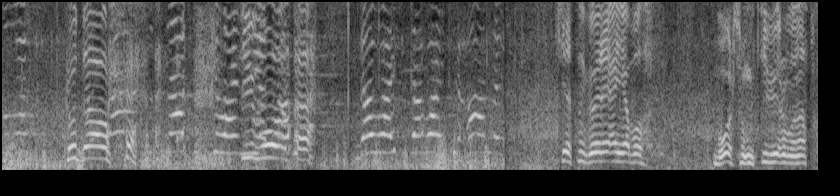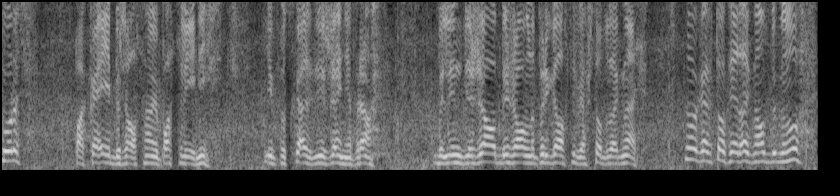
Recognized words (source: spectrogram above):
Много. Куда уж? 16 километров. Всего-то. Давайте, давайте, Анна. Честно говоря, я был больше мотивирован на скорость, пока я бежал самый последний. И пускали движение прям, блин, бежал, бежал, напрягал себя, чтобы догнать. Но как только я догнал бегунов,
